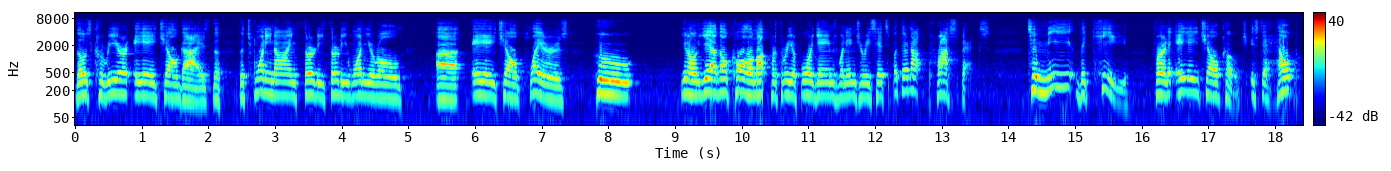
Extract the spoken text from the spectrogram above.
those career AHL guys, the, the 29, 30, 31 year old uh, AHL players who, you know, yeah, they'll call them up for three or four games when injuries hits, but they're not prospects. To me, the key for an AHL coach is to help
